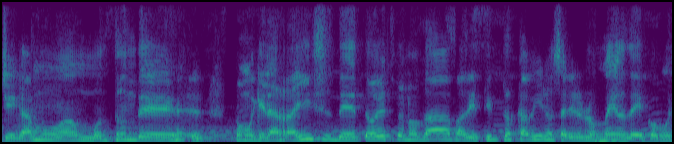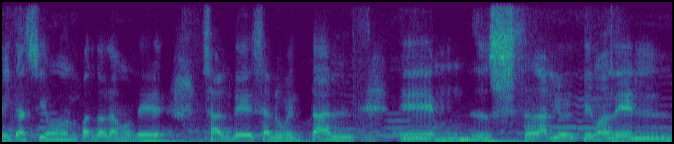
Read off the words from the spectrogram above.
llegamos a un montón de, como que la raíz de todo esto nos da para distintos caminos, salieron los medios de comunicación cuando hablamos de, sal, de salud mental, eh, salió el tema del,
